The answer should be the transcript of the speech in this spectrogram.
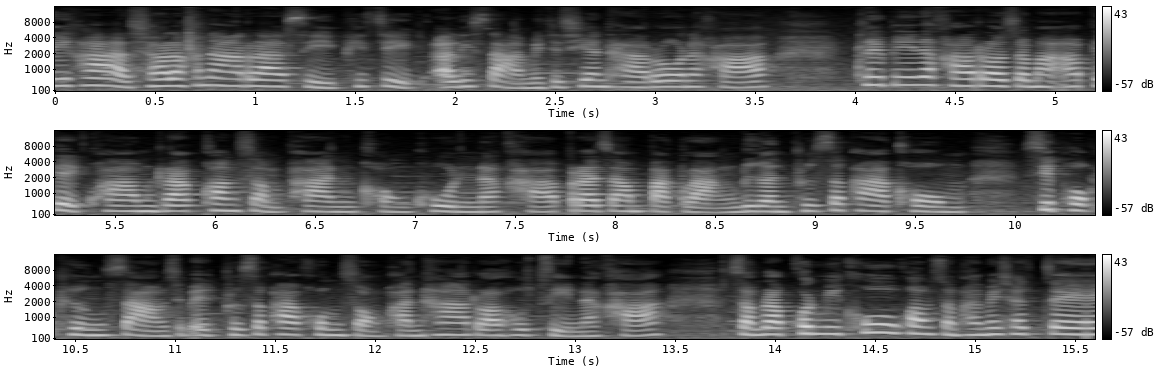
ัสดีค่ะ ชาวลัคนาราศีพิจิก อลิสาเมจิเชียนทาโร่นะคะ คลิปนี้นะคะเราจะมาอัปเดตความรักความสัมพันธ์ของคุณนะคะ ประจำปักหลังเดือนพฤษภาคม 16-31 พฤษภาคม 2564 นะคะสำหรับคนมีคู่ความสัมพันธ์ไม่ชัดเจน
